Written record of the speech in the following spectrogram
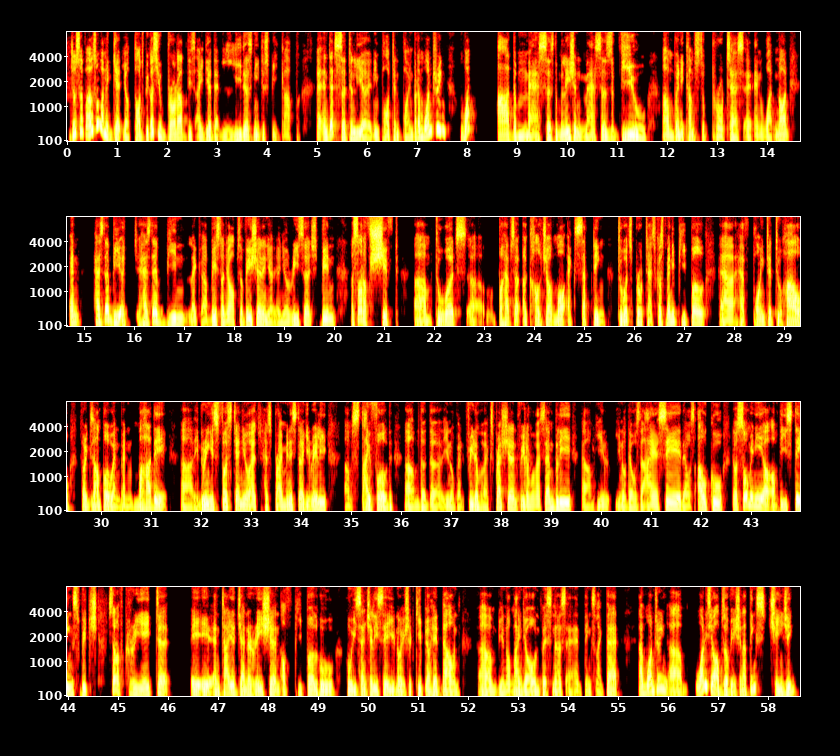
Joseph, I also want to get your thoughts because you brought up this idea that leaders need to speak up. And that's certainly an important point. But I'm wondering what are the masses, the Malaysian masses' view um, when it comes to protests and, and whatnot? And has there be a has there been like uh, based on your observation and your and your research been a sort of shift um, towards uh, perhaps a, a, culture of more accepting towards protest because many people uh, have pointed to how for example when when Mahathir uh, during his first tenure as, as prime minister he really um, stifled um, the the you know freedom of expression, freedom of assembly. Um, he you know there was the ISA, there was AUKU, there were so many of these things which sort of created a, a, entire generation of people who who essentially say you know you should keep your head down um, you know mind your own business and, and things like that. I'm wondering um, what is your observation? Are things changing?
